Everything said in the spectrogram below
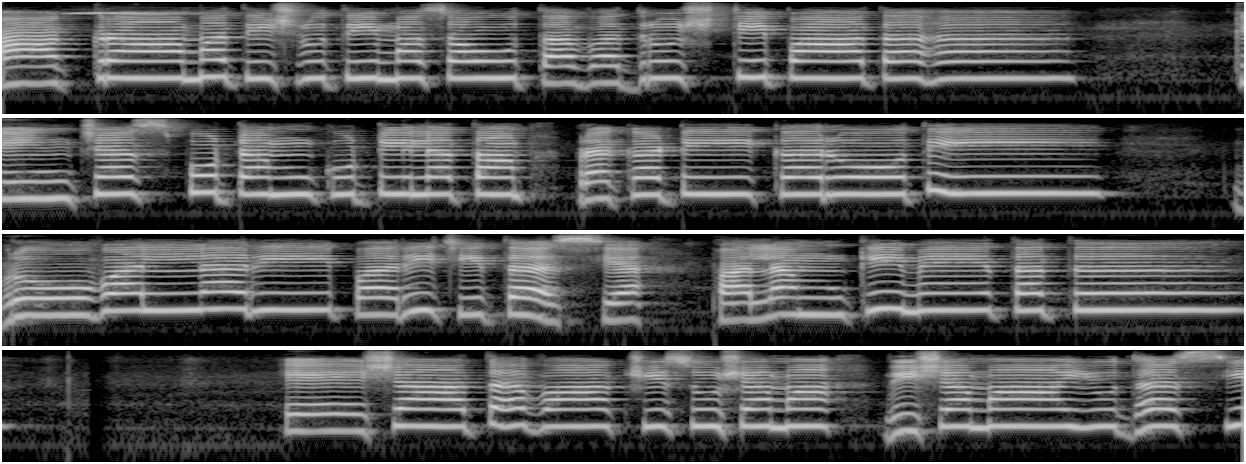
आक्रामति श्रुतिमसौ तव दृष्टिपातः। किञ्च स्फुटं कुटिलतां प्रकटीकरोति। भ्रूवल्लरी परिचितस्य फलं किमेतत् एषा तवाक्षि सुषमा विषमायुधस्य।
